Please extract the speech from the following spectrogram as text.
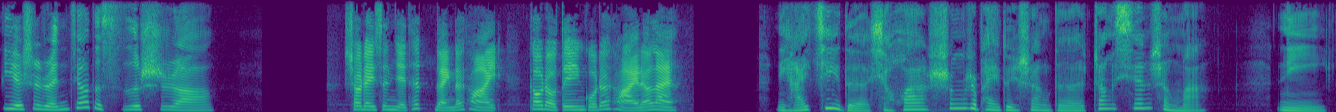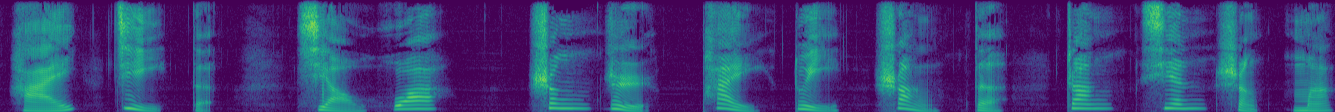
也是人家的私事啊。sau đây xin giải thích đoạn đối thoại câu đầu tiên của đối thoại đó là 你还记得小花生日派对上的张先生吗？你还记得小花生日派对上的张先生吗？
